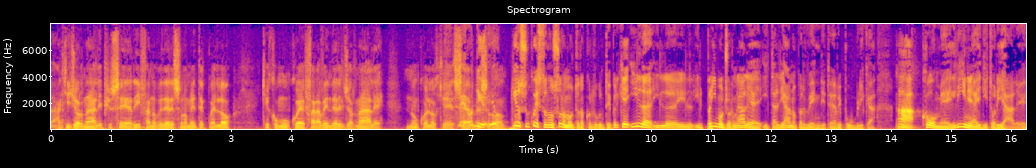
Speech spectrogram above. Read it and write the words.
anche i giornali più seri fanno vedere solamente quello che comunque farà vendere il giornale, non quello che serve Beh, oddio. Io, io, su questo non sono molto d'accordo con te, perché il, il, il, il primo giornale italiano per vendite, Repubblica, mm. ha come linea editoriale,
